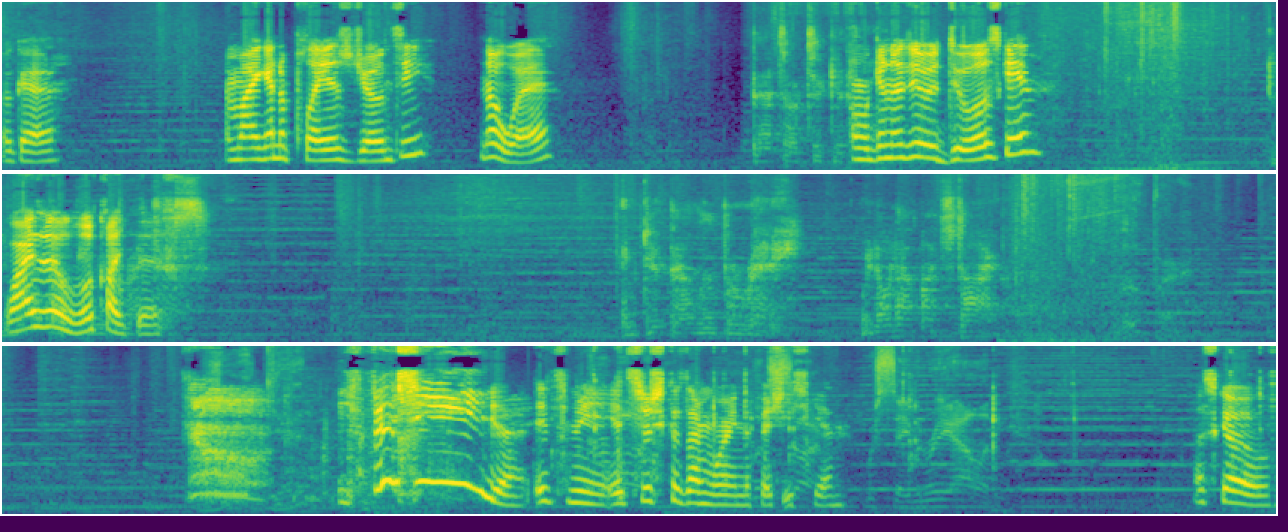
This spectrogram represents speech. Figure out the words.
Okay. Am I gonna play as Jonesy? No way. That's our ticket. Are we gonna do a duos game? Why does it look like this? And get that looper ready. We don't have much time. Fishy! It's me. It's just because I'm wearing the fishy skin. We're saving reality. Let's go.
